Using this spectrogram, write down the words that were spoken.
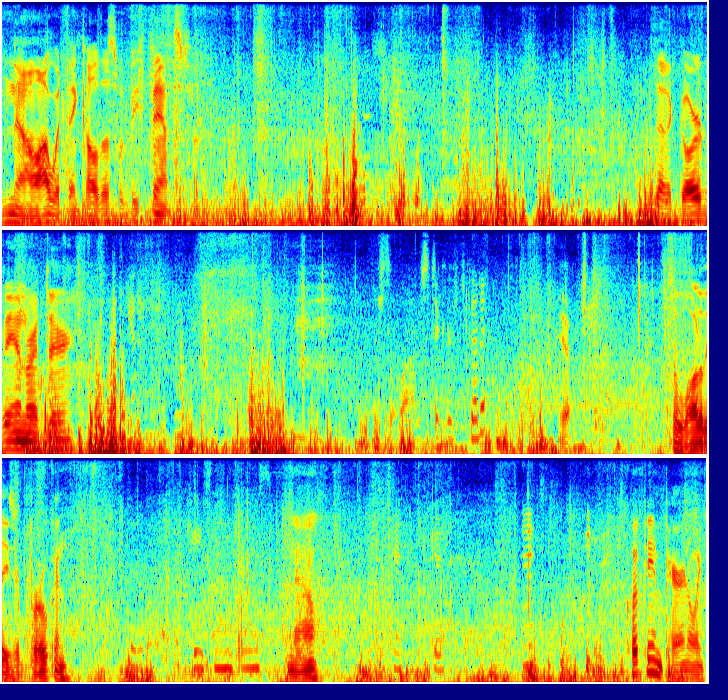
No, I would think all this would be fenced. Is that a guard van right there? Yeah. There's a lot of stickers. You got it? A lot of these are broken. No. Okay. Quit being paranoid.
